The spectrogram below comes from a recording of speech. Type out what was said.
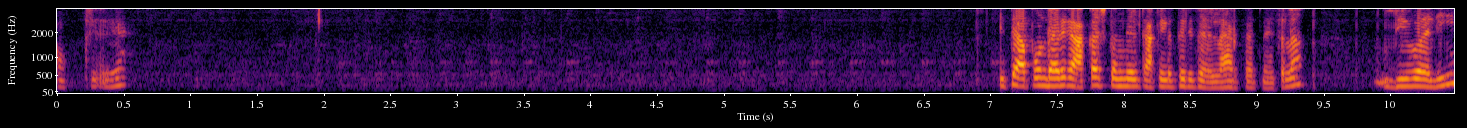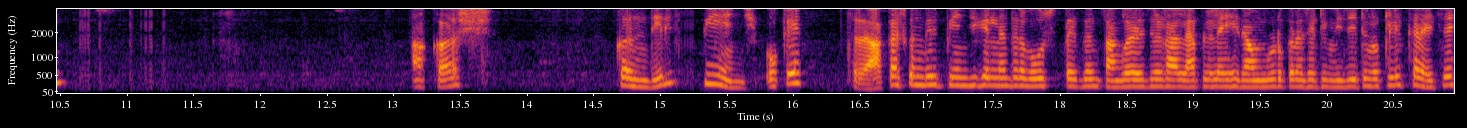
ओके. इथे आपण डायरेक्ट आकाश कंदील टाकलं तरी चालेल हरकत नाही. चला. दिवाळी आकाश कंदील पीएनजी जी ओके चला आकाश कंदील पीएनजी गेल्यानंतर केल्यानंतर बघू शकता एकदम चांगला रिझल्ट आला. आपल्याला हे डाउनलोड करण्यासाठी विजिटवर क्लिक करायचे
